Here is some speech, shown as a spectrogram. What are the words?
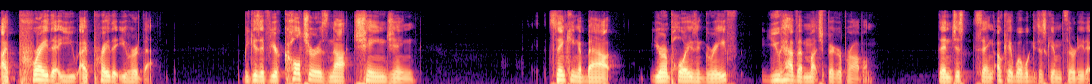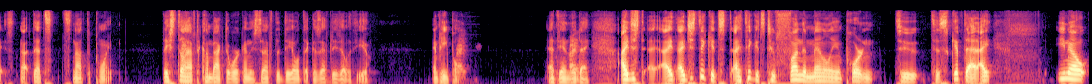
I pray that you I pray that you heard that. Because if your culture is not changing, thinking about your employees and grief, you have a much bigger problem than just saying, okay, well, we'll just give them 30 days. No, That's, that's not the point. They still have to come back to work and they still have to deal with it because they have to deal with you and people Right. at the end of the day. I just, I, I just think it's, I think it's too fundamentally important to, to skip that. I, you know,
